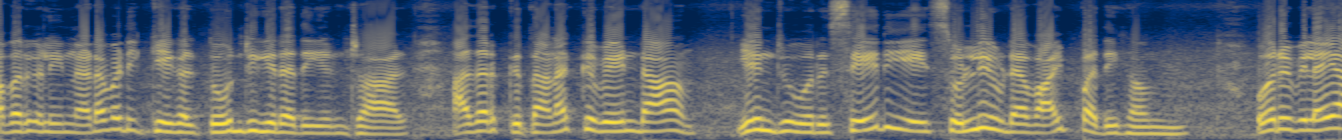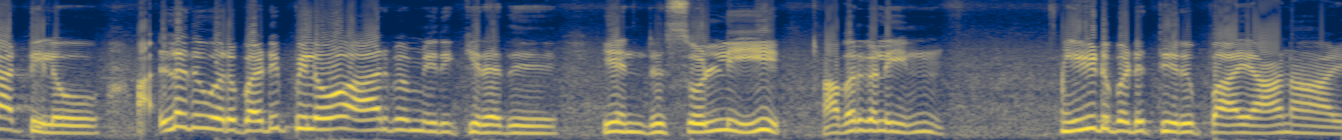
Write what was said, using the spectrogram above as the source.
அவர்களின் நடவடிக்கைகள் தோன்றுகிறது என்றால் அதற்கு தனக்கு வேண்டாம் என்று ஒரு செய்தியை சொல்லிவிட வாய்ப்பதிகம். ஒரு விளையாட்டிலோ அல்லது ஒரு படிப்பிலோ ஆர்வம் இருக்கிறது என்று சொல்லி அவர்களின் ஈடுபடுத்தியிருப்பாய் ஆனால்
